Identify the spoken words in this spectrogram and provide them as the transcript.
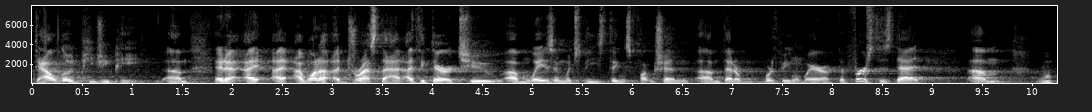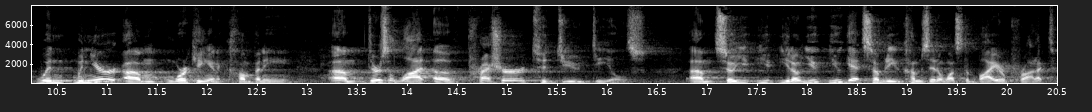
download PGP? Um, and I, I, I want to address that. I think there are two um, ways in which these things function um, that are worth being aware of. The first is that um, when when you're um, working in a company um, there's a lot of pressure to do deals. Um, so you, you, you, know you, you get somebody who comes in and wants to buy your product,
